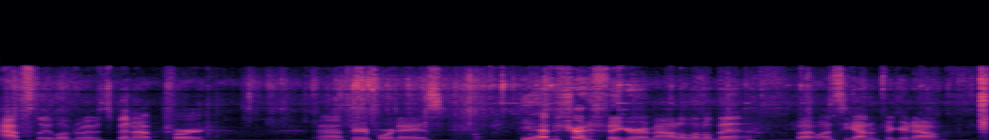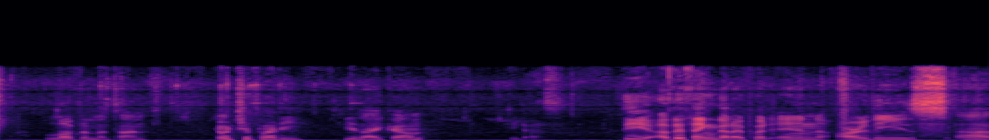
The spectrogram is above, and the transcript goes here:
absolutely loved them. It's been up for uh, three or four days. He had to try to figure him out a little bit, but once he got him figured out, loved him a ton. Don't you, buddy? You like him? He does. The other thing that I put in are these uh,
